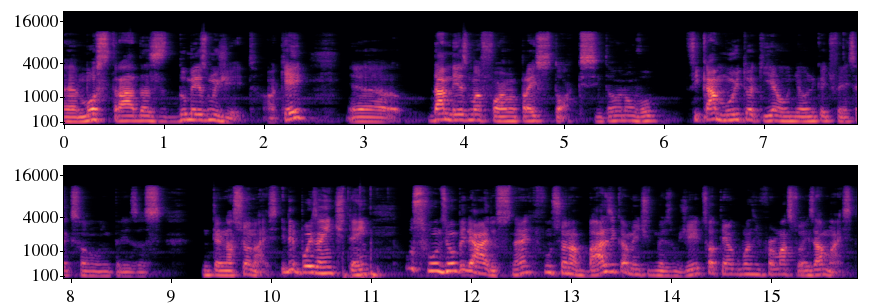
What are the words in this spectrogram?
uh, mostradas do mesmo jeito, ok? Uh, da mesma forma para estoques. Então eu não vou ficar muito aqui, a única diferença é que são empresas internacionais. E depois a gente tem os fundos imobiliários, né, que funciona basicamente do mesmo jeito, só tem algumas informações a mais.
